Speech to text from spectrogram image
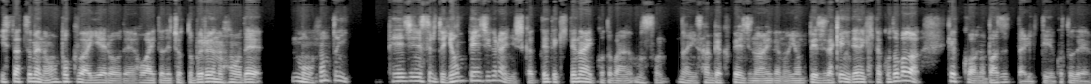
一冊目の僕はイエローでホワイトでちょっとブルーの方で、もう本当にページにすると4ページぐらいにしか出てきてない言葉、もうそんなに300ページの間の4ページだけに出てきた言葉が結構あのバズったりっていうことで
